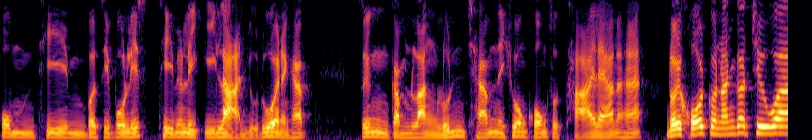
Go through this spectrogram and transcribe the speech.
คุมทีมเบอร์ซิโปลิสทีมลีกอิหร่านอยู่ด้วยนะครับ ซึ่งกำลังลุ้นแชมป์ในช่วงโค้งสุดท้ายแล้วนะฮะ โดยโค้ชคนนั้นก็ชื่อว่า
